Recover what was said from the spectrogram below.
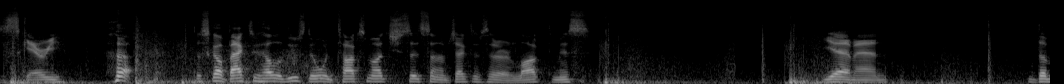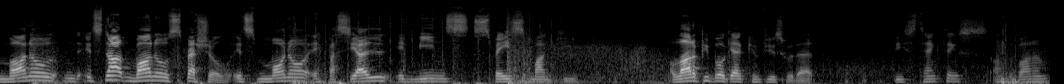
This is scary. Just got back to Hella. No one talks much. Sits on objectives that are locked. Miss. Yeah, man. The mono. It's not mono special. It's mono espacial. It means space monkey. A lot of people get confused with that. These tank things on the bottom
